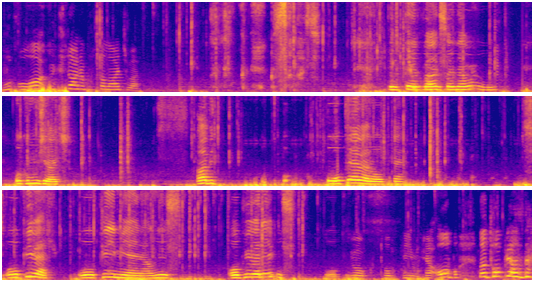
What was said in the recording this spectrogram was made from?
Bu oha 3 tane kutsal ağaç var. Kutsal ağaç. Dur telefon sende var mı? Okunmuş ağaç. Abi OP ver OP. OP ver. OP mi yani anlıyorsun? OP verecek misin? OP. Yok top değilmiş. Ha, o lan top yazdım.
